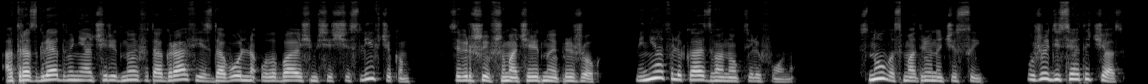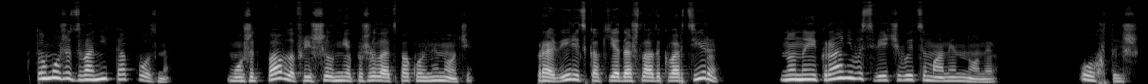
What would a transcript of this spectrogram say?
От разглядывания очередной фотографии с довольно улыбающимся счастливчиком, совершившим очередной прыжок, меня отвлекает звонок телефона. Снова смотрю на часы. Уже десятый час. Кто может звонить так поздно? Может, Павлов решил мне пожелать спокойной ночи? Проверить, как я дошла до квартиры? Но на экране высвечивается мамин номер. Ох ты ж.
